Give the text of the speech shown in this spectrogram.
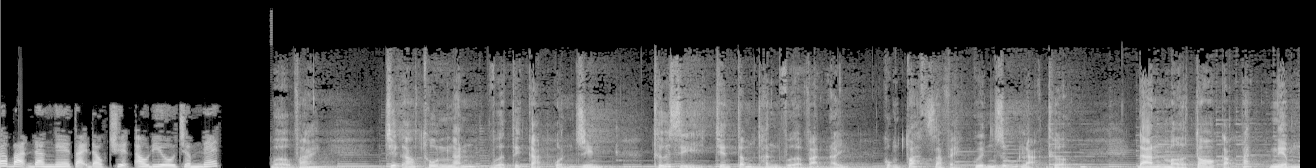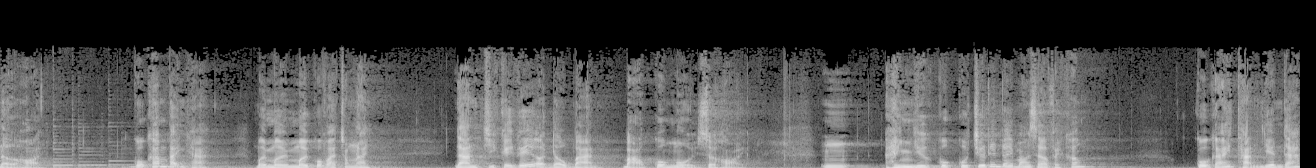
Các bạn đang nghe tại đọc chuyện audio.net Bờ vai Chiếc áo thun ngắn vừa tới cạp quần jean Thứ gì trên tấm thân vừa vặn ấy Cũng toát ra vẻ quyến rũ lạ thường Đàn mở to cặp mắt niềm nở hỏi Cô khám bệnh hả? Mời mời mời cô vào trong này Đàn chỉ cái ghế ở đầu bàn Bảo cô ngồi rồi hỏi ừ, Hình như cô cô chưa đến đây bao giờ phải không? Cô gái thản nhiên đáp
